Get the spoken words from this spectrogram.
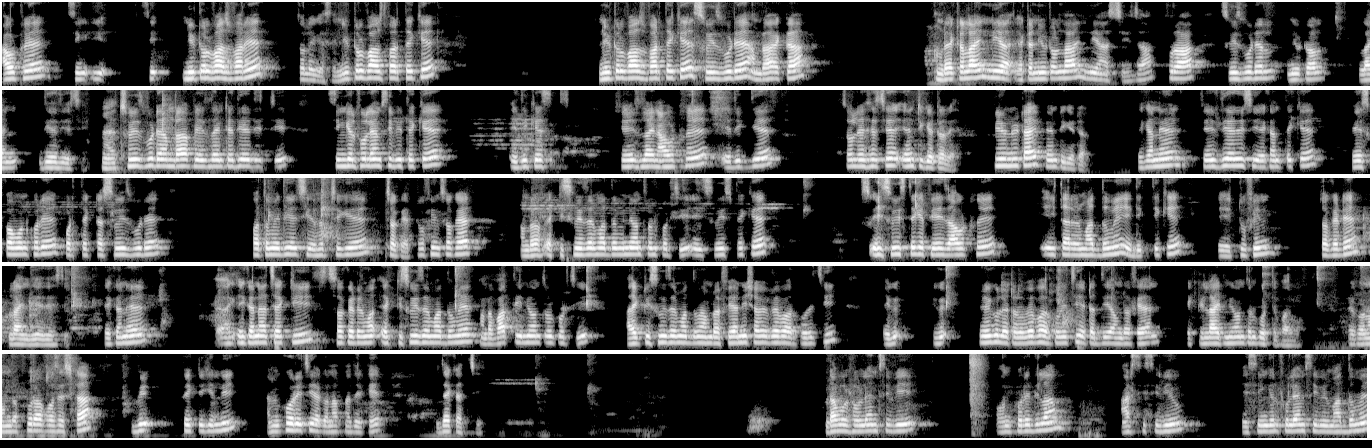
আউট হয়ে নিউট্রাল বাস বারে চলে গেছে। নিউট্রাল বাস বার থেকে নিউট্রাল বাস বার থেকে সুইচ বোর্ডে আমরা একটা আমরা একটা লাইন নিয়ে, একটা নিউট্রাল লাইন নিয়ে আসছি, যা পুরা সুইচ বোর্ডের নিউট্রাল লাইন দিয়ে দিয়েছি। হ্যাঁ সুইচ বোর্ডে আমরা পেজ লাইনটা দিয়ে দিচ্ছি। সিঙ্গেল ফুল এমসিবি থেকে এদিকে ফেজ লাইন আউট হয়ে এদিক দিয়ে চলে এসেছে এন্টিগেটারে পিউনি টাইপ এন্টিগেটার এখানে পেজ দিয়ে দিয়েছি, এখান থেকে পেজ কমন করে প্রত্যেকটা সুইচ বোর্ডে প্রথমে দিয়েছি হচ্ছে গিয়ে সকেট টু পিন সকেট আমরা একটি সুইচের মাধ্যমে নিয়ন্ত্রণ করছি। এই সুইচ থেকে এই সুইচ থেকে পেজ আউট হয়ে এই তারের মাধ্যমে এই দিক থেকে এই টুফিন সকেটে লাইন দিয়ে দিয়েছি। এখানে এখানে আছে একটি সকেটের একটি সুইচের মাধ্যমে আমরা বাতি নিয়ন্ত্রণ করছি। আরেকটি সুইচের মাধ্যমে আমরা ফ্যান হিসাবে ব্যবহার করেছি। রেগুলেটরও ব্যবহার করেছি। এটা দিয়ে আমরা ফ্যান, একটি লাইট নিয়ন্ত্রণ করতে পারব। এখন আমরা পুরো প্রসেসটা প্র্যাকটিক্যালি আমি করেছি। এখন আপনাদেরকে দেখাচ্ছি। ডাবল হোল এমসিবি অন করে দিলাম। আরসিসি ভিউ এই সিঙ্গেল ফুল এমসিবির মাধ্যমে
